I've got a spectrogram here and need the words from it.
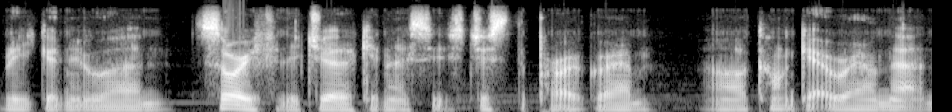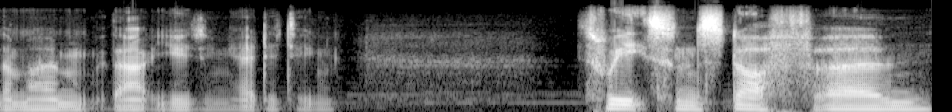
Probably going to. Um, sorry for the jerkiness. It's just the program. I can't get around that at the moment without using editing suites and stuff. Um,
